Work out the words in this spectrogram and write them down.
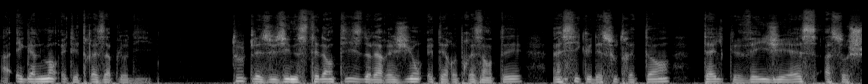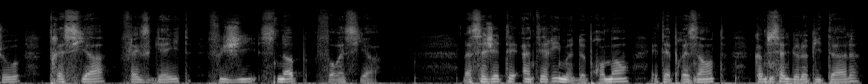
a également été très applaudie. Toutes les usines Stellantis de la région étaient représentées, ainsi que des sous-traitants tels que VIGS à Sochaux, Tressia, Flexgate, Fuji, Snop, Forestia. La CGT intérim de Proman était présente, comme celle de l'hôpital,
